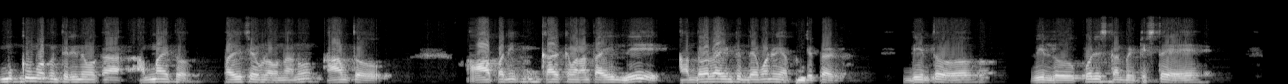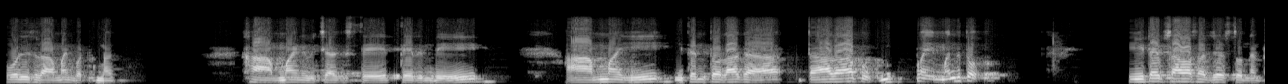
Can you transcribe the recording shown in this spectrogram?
ముక్కు ముఖం తిరిగిన ఒక అమ్మాయితో పరిచయంలో ఉన్నాను. ఆమెతో ఆ పని కార్యక్రమం అంతా అయింది. అందువల్ల అయి ఉంటుందేమో అని అతను చెప్పాడు. దీంతో వీళ్ళు పోలీస్ కంప్లైంట్ ఇస్తే పోలీసులు ఆ అమ్మాయిని పట్టుకున్నారు. ఆ అమ్మాయిని విచారిస్తే తేలింది. ఆ అమ్మాయి ఇతనితో లాగా దాదాపు ముప్పై మందితో ఈ టైప్ సావాసాలు చేస్తుందంట.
